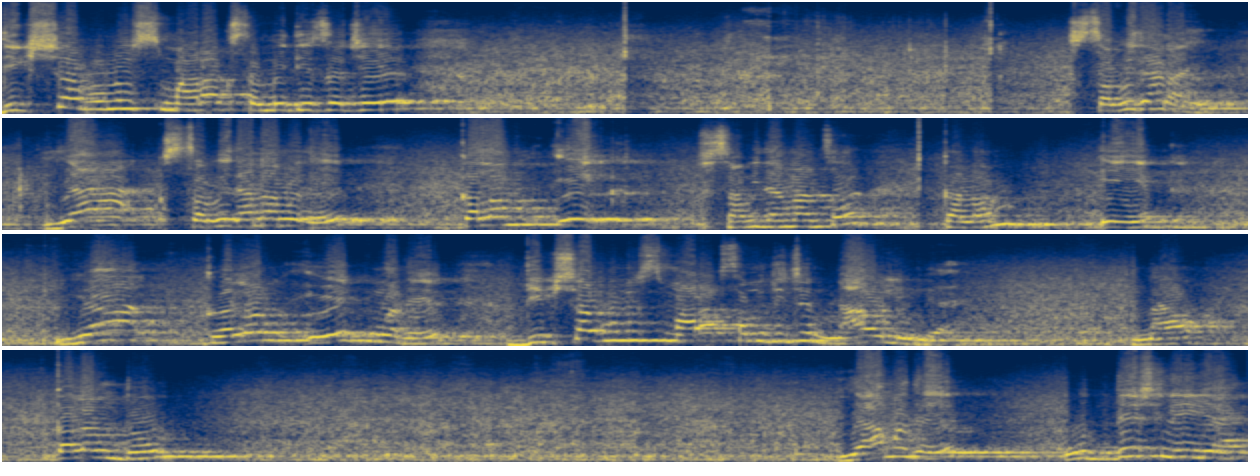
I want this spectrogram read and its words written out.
दीक्षाभूमी स्मारक समितीचं जे संविधान आहे. या संविधानामध्ये कलम एक संविधानाचं कलम एक या कलम एक मध्ये दीक्षाभूमी स्मारक समितीचे नाव लिहिले आहे. नाव कलम दोन. यामध्ये उद्देश लिहिले आहे.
